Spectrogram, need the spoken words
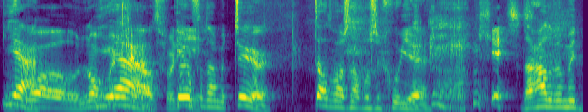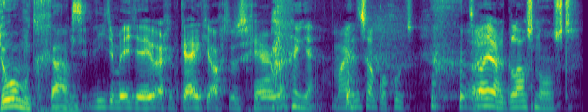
Ja, Wow, nog meer ja, geld voor Eeuw die. van de amateur. Dat was nog eens een goede... Yes. Daar hadden we mee door moeten gaan. Is dit niet een beetje heel erg een kijkje achter de schermen? ja, maar dat is ook wel goed. Het is wel heel erg glasnost.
